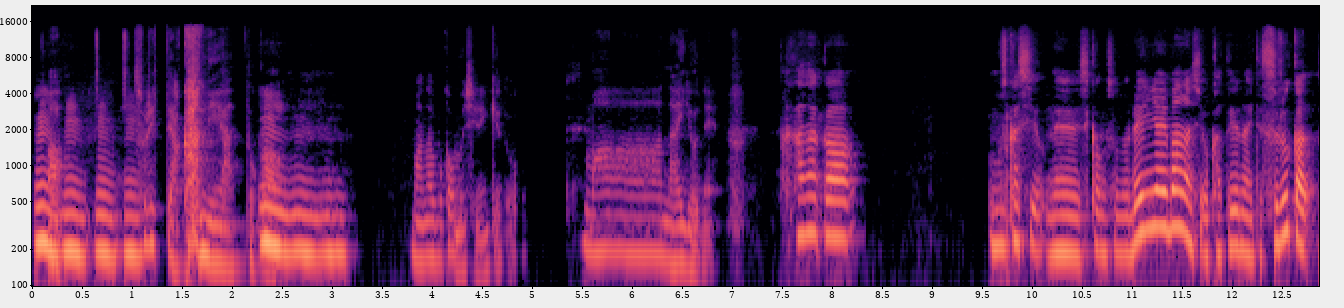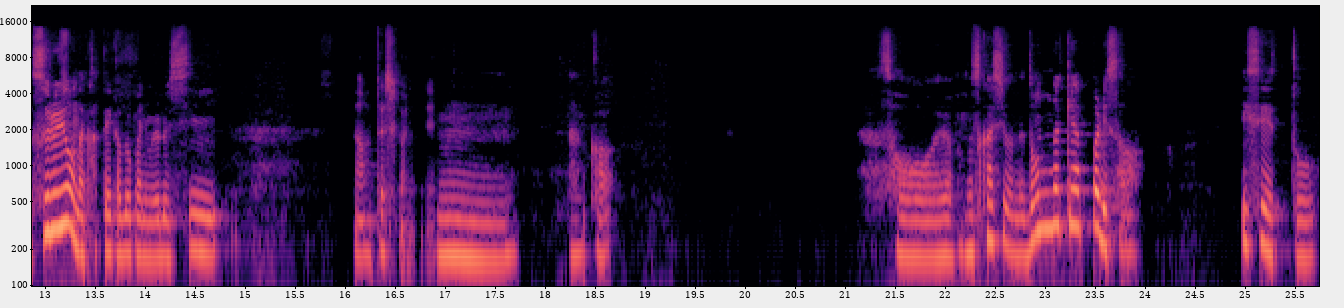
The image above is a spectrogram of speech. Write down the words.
うんあ、うんうんうん。それってあかんねやとかうんうんうん。学ぶかもしれんけど、まあ、ないよね。なかなか難しいよね。しかもその恋愛話を家庭内でするか、するような家庭かどうかにもよるし、あ確かにねう。ん。なんか、そう、やっぱ難しいよね。どんだけやっぱりさ、異性と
